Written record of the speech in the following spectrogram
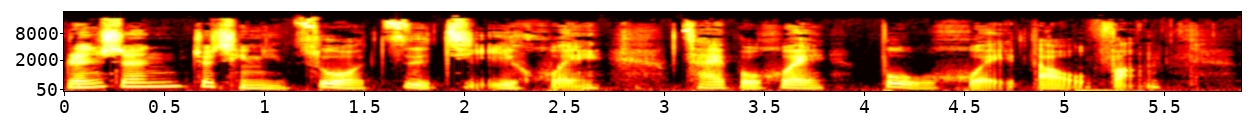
人生就请你做自己一回，才不会不悔到访。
